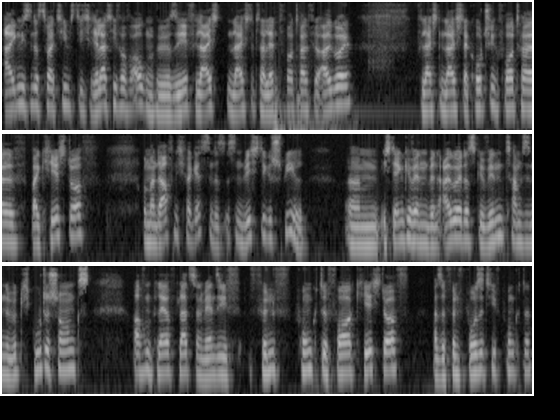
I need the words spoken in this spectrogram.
eigentlich sind das zwei Teams, die ich relativ auf Augenhöhe sehe. Vielleicht ein leichter Talentvorteil für Allgäu, vielleicht ein leichter Coaching-Vorteil bei Kirchdorf, und man darf nicht vergessen, das ist ein wichtiges Spiel. Ähm, ich denke, wenn, wenn Allgäu das gewinnt, haben sie eine wirklich gute Chance auf dem Playoff-Platz. Dann wären sie fünf Punkte vor Kirchdorf, also fünf Positivpunkte.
